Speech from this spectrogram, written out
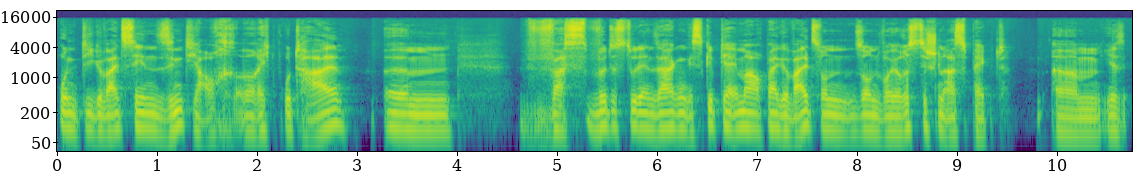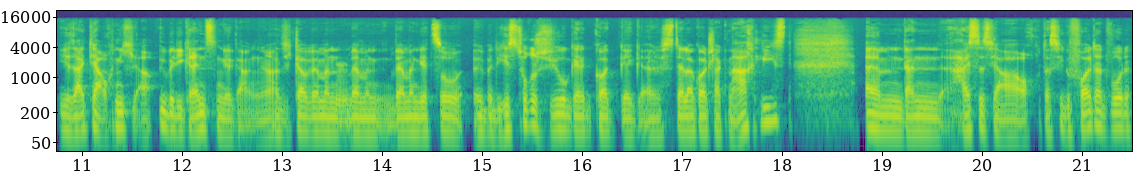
und die Gewaltszenen sind ja auch recht brutal. Ähm, was würdest du denn sagen? Es gibt ja immer auch bei Gewalt so einen, so einen voyeuristischen Aspekt. Ähm, ihr, ihr, seid ja auch nicht äh, über die Grenzen gegangen. Also ich glaube, wenn man, wenn man, wenn man jetzt so über die historische Figur Stella Goldschlag nachliest, ähm, dann heißt es ja auch, dass sie gefoltert wurde.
